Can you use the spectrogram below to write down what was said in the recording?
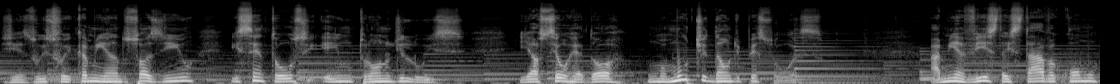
Jesus foi caminhando sozinho e sentou-se em um trono de luz, e ao seu redor uma multidão de pessoas. A minha vista estava como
